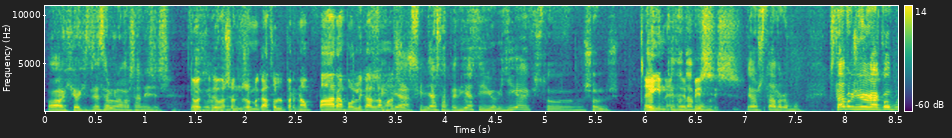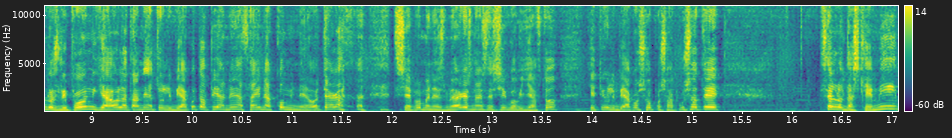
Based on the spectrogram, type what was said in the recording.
Όχι, όχι, δεν θέλω να βασανίζεσαι. Όχι, δεν βασανίζομαι καθόλου. Περνάω πάρα πολύ καλά φιλιά, μαζί σου. Φιλιά στα παιδιά, στη Γεωργία και σε όλους. Έγινε, και θα επίσης. Γεια σου, Σταύρο μου. Σταύρος Γεωργακόπουλος, λοιπόν, για όλα τα νέα του Ολυμπιακού, τα οποία νέα θα είναι ακόμη νεότερα τις επόμενες μέρες, να είστε σίγουροι γι' αυτό. Γιατί ο Ολυμπιακός, όπως ακούσατε, θέλοντας και εμείς,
